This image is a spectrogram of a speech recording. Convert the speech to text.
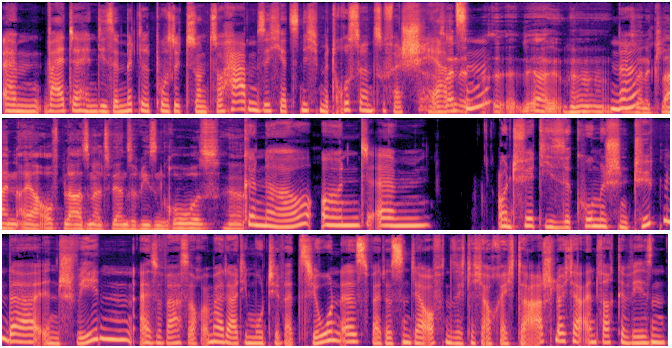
ähm, weiterhin diese Mittelposition zu haben, sich jetzt nicht mit Russland zu verscherzen. Ja, seine, äh, ja, ne? seine kleinen Eier aufblasen, als wären sie riesengroß. Genau. Und ähm, und für diese komischen Typen da in Schweden, also was auch immer da die Motivation ist, weil das sind ja offensichtlich auch rechte Arschlöcher einfach gewesen,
